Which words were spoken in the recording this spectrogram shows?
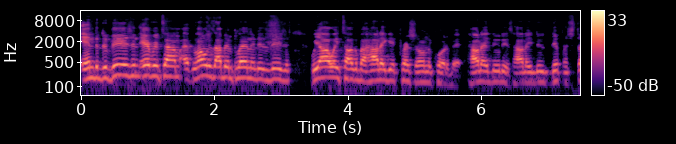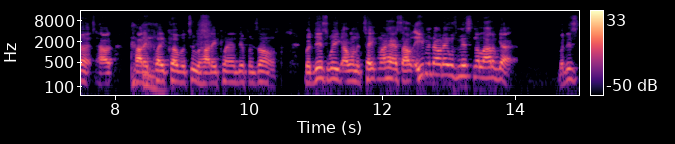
in the division. Every time, as long as I've been playing in this division, we always talk about how they get pressure on the quarterback, how they do this, how they do different stunts, how how they play cover two, how they play in different zones. But this week, I want to take my hats off, even though they was missing a lot of guys. But this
